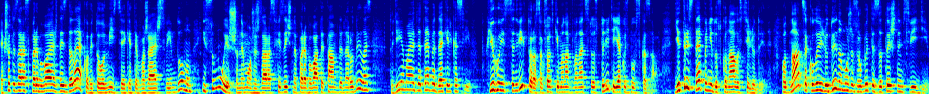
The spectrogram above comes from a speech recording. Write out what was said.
Якщо ти зараз перебуваєш десь далеко від того місця, яке ти вважаєш своїм домом, і сумуєш, що не можеш зараз фізично перебувати там, де народилась, тоді я маю для тебе декілька слів. Х'юго із Сен Віктора, саксонський монах 12 століття, якось був сказав: є три степені досконалості людини. Одна це коли людина може зробити затишним свій дім.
